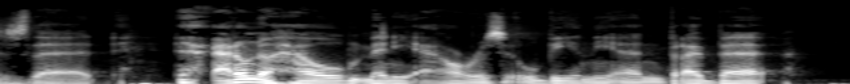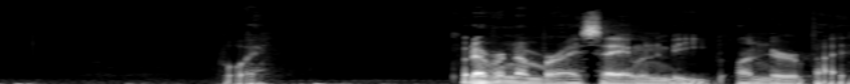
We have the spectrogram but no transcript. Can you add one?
is that I don't know how many hours it will be in the end, but I bet, boy, whatever number I say, I'm going to be under by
